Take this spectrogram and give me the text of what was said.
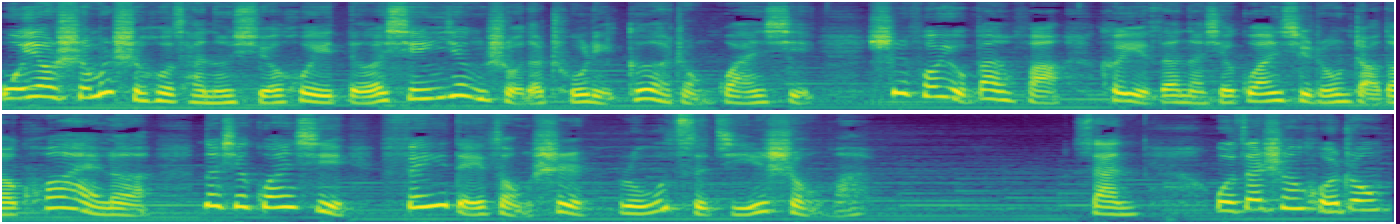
我要什么时候才能学会得心应手地处理各种关系？是否有办法可以在那些关系中找到快乐？那些关系非得总是如此棘手吗？三，我在生活中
